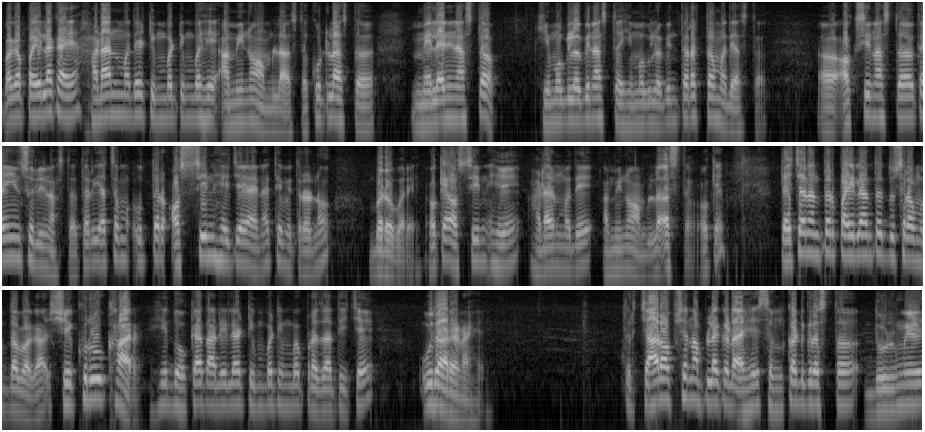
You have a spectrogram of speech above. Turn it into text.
बघा पहिला काय आहे? हाडांमध्ये टिंबटिंब हे अमिनो आम्ल असतं. कुठलं असतं? मेलॅनिन असतं हिमोग्लोबिन असतं हिमोग्लोबिन तर रक्तामध्ये असतं. ऑक्सिन असतं का इन्सुलिन असतं. तर याचं उत्तर ऑसिन हे जे आहे ना ते मित्रांनो बरोबर आहे. ओके ऑसिन हे हाडांमध्ये अमिनो आम्ल असतं. ओके? त्याच्यानंतर पहिल्यानंतर दुसरा मुद्दा बघा. शेखरू खार हे धोक्यात आलेल्या टिंबटिंब प्रजातीचे उदाहरण आहे. तर चार ऑप्शन आपल्याकडे आहे संकटग्रस्त दुर्मिळ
